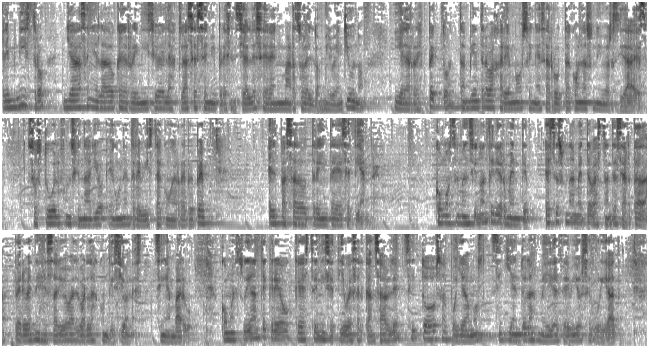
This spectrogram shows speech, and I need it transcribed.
El ministro ya ha señalado que el reinicio de las clases semipresenciales será en marzo del 2021 y al respecto también trabajaremos en esa ruta con las universidades, sostuvo el funcionario en una entrevista con RPP, el pasado 30 de septiembre. Como se mencionó anteriormente, esta es una meta bastante acertada, pero es necesario evaluar las condiciones. Sin embargo, como estudiante creo que esta iniciativa es alcanzable si todos apoyamos siguiendo las medidas de bioseguridad,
